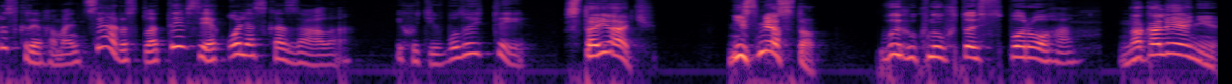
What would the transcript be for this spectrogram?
Розкрив гаманця, розплатився, як Оля сказала, і хотів було йти. Стоять! Не з міста! Вигукнув хтось з порога. На колені,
